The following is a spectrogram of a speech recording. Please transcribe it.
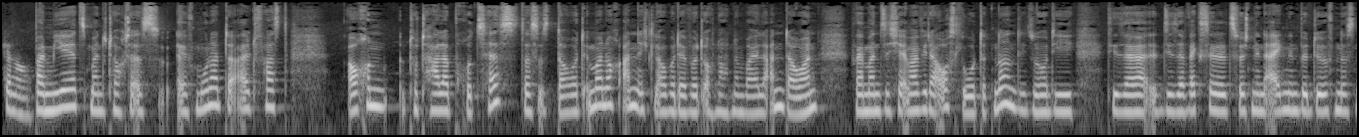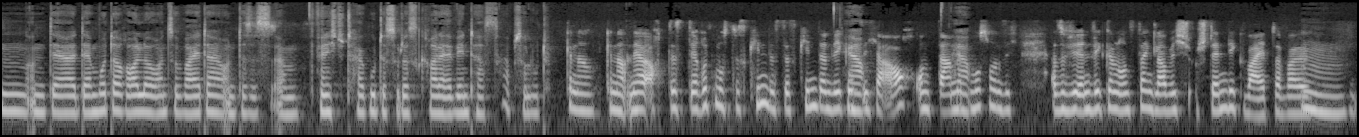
genau. bei mir jetzt, meine Tochter ist elf Monate alt fast, auch ein totaler Prozess. Das ist, dauert immer noch an. Ich glaube, der wird auch noch eine Weile andauern, weil man sich ja immer wieder auslotet, ne? Die, so die, dieser, dieser Wechsel zwischen den eigenen Bedürfnissen und der, der Mutterrolle und so weiter. Und das ist, ähm, finde ich total gut, dass du das gerade erwähnt hast. Absolut. Genau, genau. Ja, auch das, der Rhythmus des Kindes. Das Kind entwickelt ja. sich ja auch und damit ja. muss man sich, also wir entwickeln uns dann, glaube ich, ständig weiter, weil mm.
